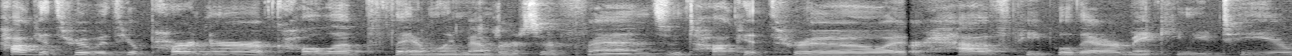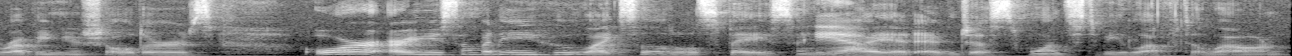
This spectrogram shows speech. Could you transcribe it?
talk it through with your partner or call up family members or friends and talk it through or have people there making you tea or rubbing your shoulders? Or are you somebody who likes a little space and Yeah. quiet and just wants to be left alone?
